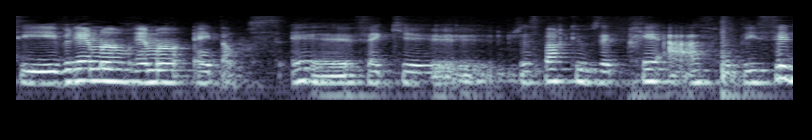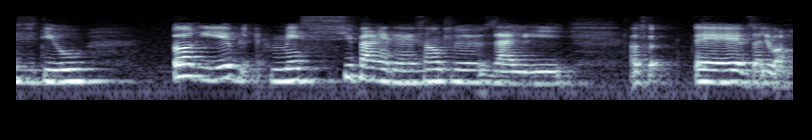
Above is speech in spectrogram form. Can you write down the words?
c'est vraiment, vraiment intense. Euh, fait que j'espère que vous êtes prêts à affronter cette vidéo horrible, mais super intéressante. Là. Vous allez. En tout cas, euh, vous allez voir.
